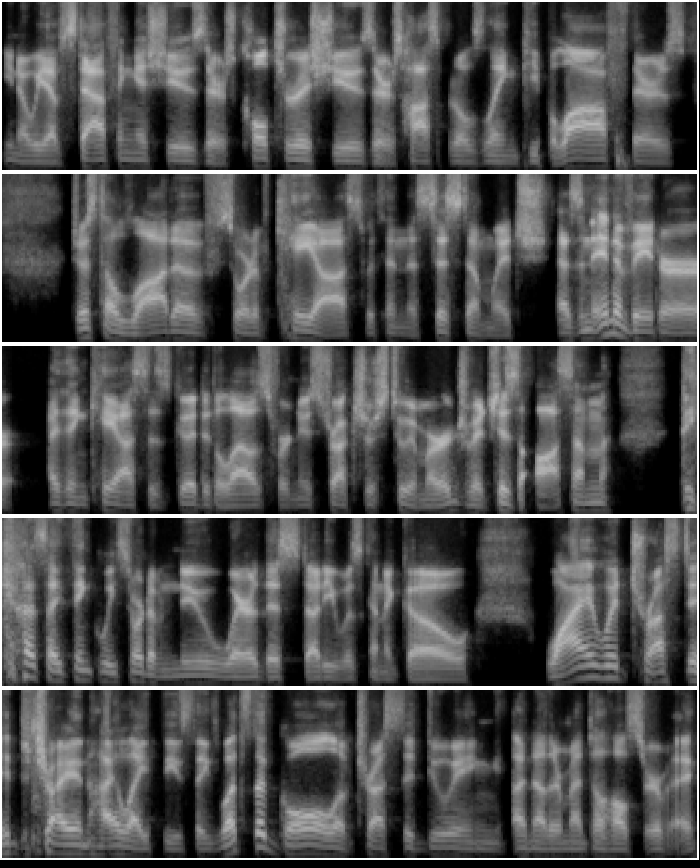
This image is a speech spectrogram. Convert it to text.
You know, we have staffing issues, there's culture issues, there's hospitals laying people off, there's just a lot of sort of chaos within the system, which as an innovator, I think chaos is good. It allows for new structures to emerge, which is awesome because I think we sort of knew where this study was going to go. Why would Trusted try and highlight these things? What's the goal of Trusted doing another mental health survey?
